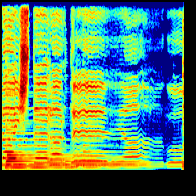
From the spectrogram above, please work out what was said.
Laizter arte agur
